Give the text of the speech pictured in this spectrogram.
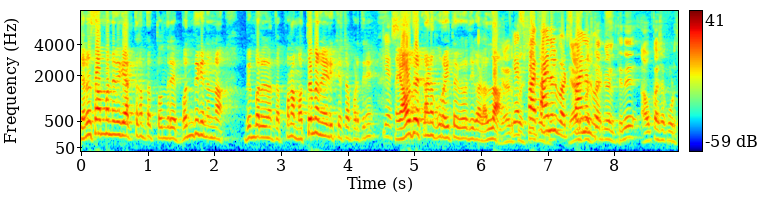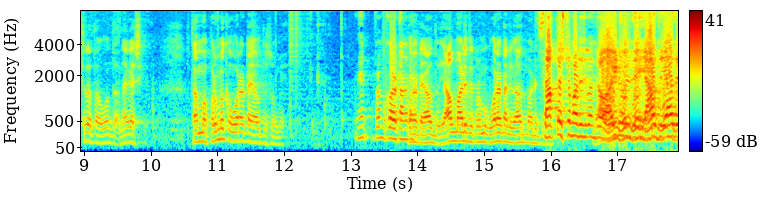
ಜನಸಾಮಾನ್ಯರಿಗೆ ಆಗ್ತಕ್ಕಂಥ ತೊಂದರೆ ಬಂದಿಗೆ ನನ್ನ ಬೆಂಬಲ ಇಲ್ಲ ಅಂತ ಪುನಃ ಮತ್ತೊಮ್ಮೆ ನಾನು ಹೇಳಿಕ್ಕೆ ಇಷ್ಟಪಡ್ತೀನಿ. ನಾನು ಯಾವುದೇ ಕಾರಣಕ್ಕೂ ರೈತ ವಿರೋಧಿಗಳಲ್ಲ. ಹೇಳ್ತೀನಿ ಅವಕಾಶ ಕೊಡ್ತೀರ ತಾವು ಅಂತ ನಾಗೇಶ್ಗೆ ತಮ್ಮ ಪ್ರಮುಖ ಹೋರಾಟ ಯಾವುದು ಸ್ವಾಮಿ? ಪ್ರಮುಖ ಹೋರಾಟ ಹೋರಾಟ ಯಾವುದು? ಯಾವ್ದು ಮಾಡಿದ್ರಿ ಪ್ರಮುಖ ಹೋರಾಟ ನೀವು ಯಾವ್ದು ಮಾಡಿದ್ರಿ? ಸಾಕಷ್ಟು ಮಾಡಿದ್ವಿ ಒಂದು ಐದು ಇದೆ ಯಾವ್ದು ಯಾವ್ದು?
